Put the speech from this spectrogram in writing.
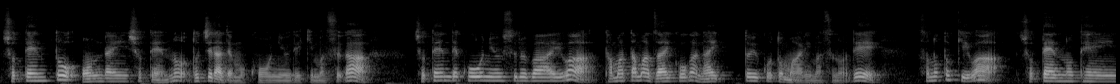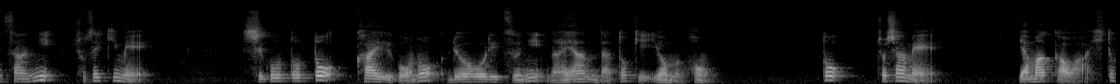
書店とオンライン書店のどちらでも購入できますが書店で購入する場合はたまたま在庫がないということもありますのでその時は書店の店員さんに書籍名仕事と介護の両立に悩んだ時読む本と著者名山川仁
